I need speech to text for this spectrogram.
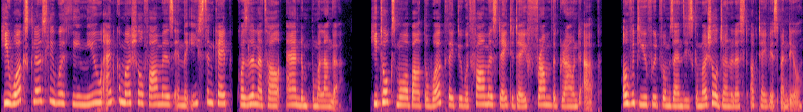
He works closely with the new and commercial farmers in the Eastern Cape, KwaZulu-Natal, and Mpumalanga. He talks more about the work they do with farmers day to day from the ground up. Over to you, Food for Mzansi's commercial journalist, Octavia Spandil.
